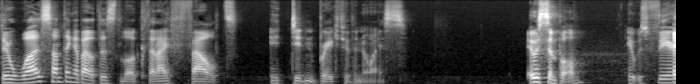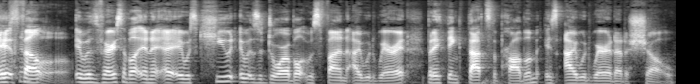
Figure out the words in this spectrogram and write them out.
there was something about this look that I felt it didn't break through the noise. It was simple. It was very it simple. felt it was very simple and it, it was cute it was adorable it was fun i would wear it but i think that's the problem is i would wear it at a show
